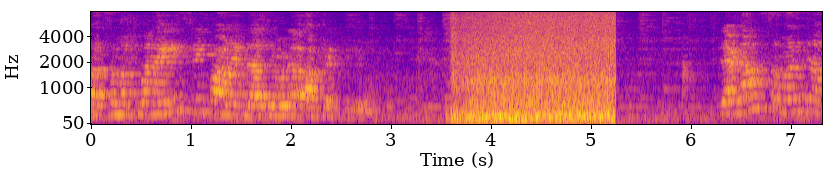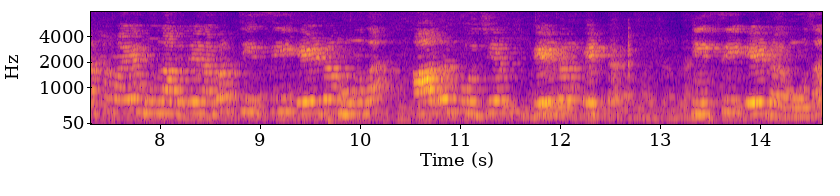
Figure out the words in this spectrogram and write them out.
ബസ് അമർത്തുവാനായി ശ്രീ പാളയം രാജനോട് അഭ്യർത്ഥിക്കുന്നു. രണ്ടാം സമ്മാനത്തിന് അർഹമായ മൂന്നാമത്തെ നമ്പർ ടി സി ഏഴ് മൂന്ന് ആറ് പൂജ്യം ഏഴ് എട്ട്. ടി സി ഏഴ് മൂന്ന്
